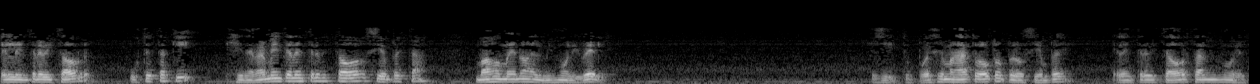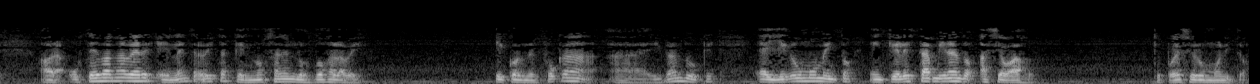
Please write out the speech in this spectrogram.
el entrevistador, usted está aquí, generalmente el entrevistador siempre está más o menos al mismo nivel. Es decir, tú puedes ser más alto el otro, pero siempre el entrevistador está al mismo nivel. Ahora, ustedes van a ver en la entrevista que no salen los dos a la vez. Y cuando enfoca a Iván Duque, eh, llega un momento en que él está mirando hacia abajo, que puede ser un monitor.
